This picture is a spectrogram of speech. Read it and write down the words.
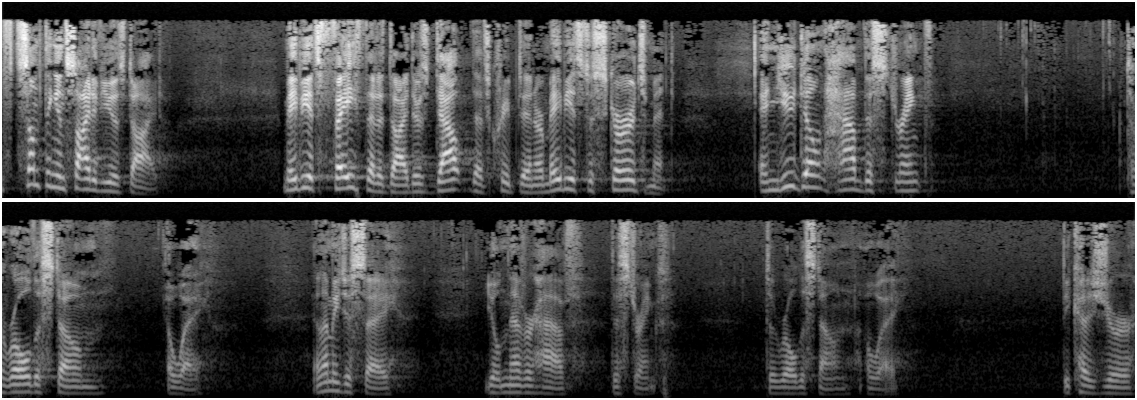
something inside of you has died. Maybe it's faith that has died. There's doubt that's creeped in, or maybe it's discouragement. And you don't have the strength to roll the stone away. And let me just say, you'll never have the strength to roll the stone away. Because you're,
